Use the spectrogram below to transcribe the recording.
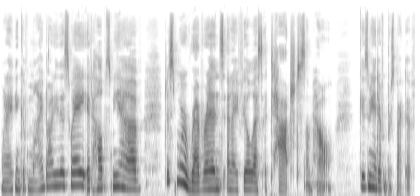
When I think of my body this way, it helps me have just more reverence and I feel less attached somehow. It gives me a different perspective.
